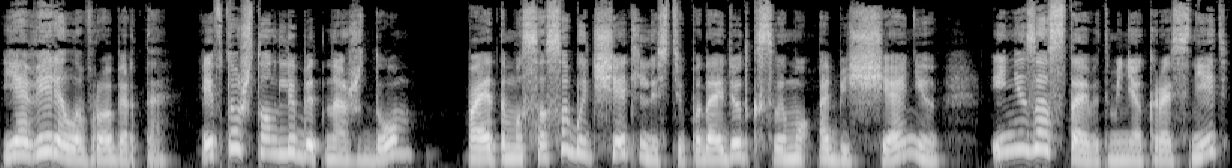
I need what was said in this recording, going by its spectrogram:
Я верила в Роберта и в то, что он любит наш дом, поэтому с особой тщательностью подойдет к своему обещанию и не заставит меня краснеть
